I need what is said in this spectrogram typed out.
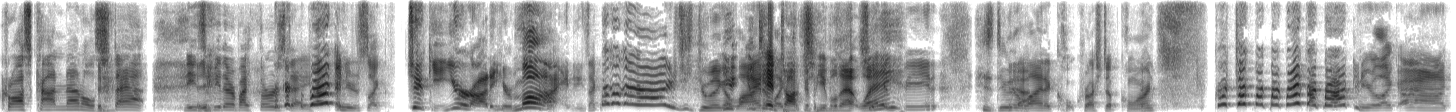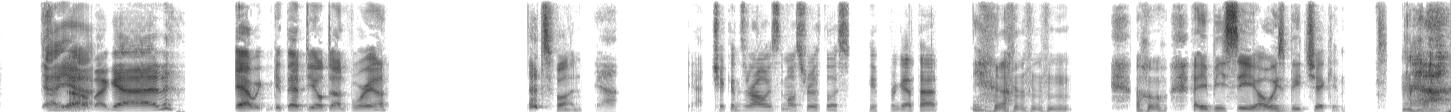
Cross continental stat needs to be there by Thursday. and you're just like, Chicky, you're out of your mind. He's like, he's just doing You, a you line. can't of, like, talk to people that way. feed. He's doing a line of crushed up corn. And you're like, ah, yeah, yeah, Oh my god. yeah, we can get that deal done for you. That's fun. Yeah, Yeah. chickens are always the most ruthless. People forget that. Yeah. oh, ABC always beat chicken. Yeah.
